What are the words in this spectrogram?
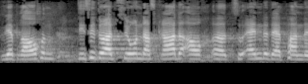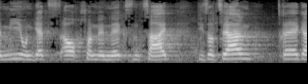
wir brauchen die Situation, dass gerade auch äh, zu Ende der Pandemie und jetzt auch schon in der nächsten Zeit die sozialen Träger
